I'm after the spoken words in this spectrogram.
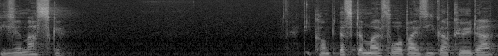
diese Maske. Die kommt öfter mal vor bei Siegerköder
